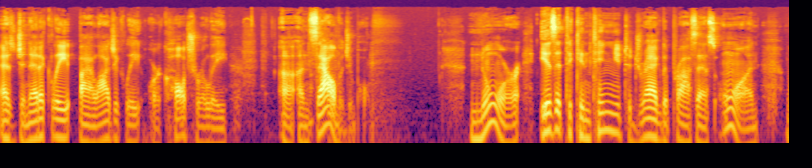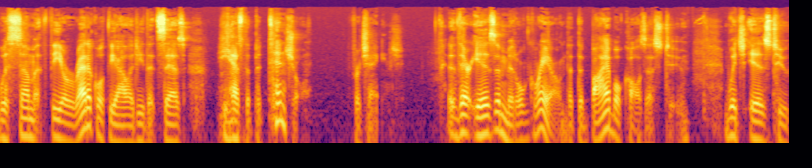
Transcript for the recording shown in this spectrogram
as genetically, biologically, or culturally uh, unsalvageable, nor is it to continue to drag the process on with some theoretical theology that says he has the potential for change. There is a middle ground that the Bible calls us to, which is to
